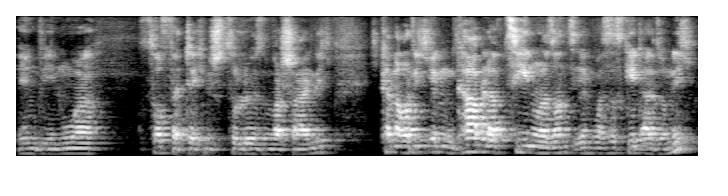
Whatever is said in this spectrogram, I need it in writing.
irgendwie nur softwaretechnisch zu lösen wahrscheinlich. Ich kann auch nicht irgendein Kabel abziehen oder sonst irgendwas, das geht also nicht.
